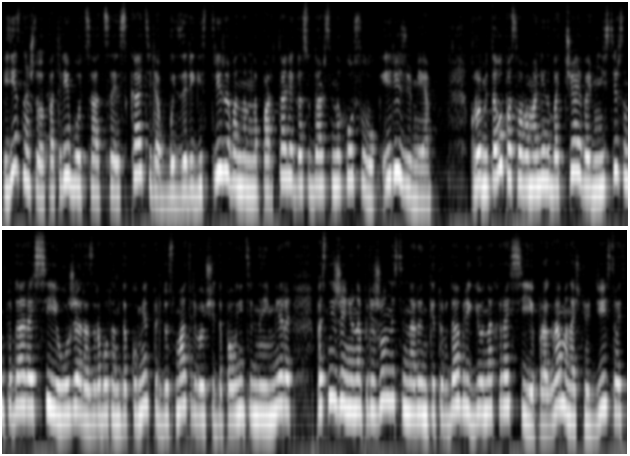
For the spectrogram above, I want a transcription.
Единственное, что потребуется от соискателя быть зарегистрированным на портале государственных услуг и резюме. Кроме того, по словам Алины Батчаевой, Министерством труда России уже разработан документ, предусматривающий дополнительные меры по снижению напряженности на рынке труда в регионах России. Программа начнет действовать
